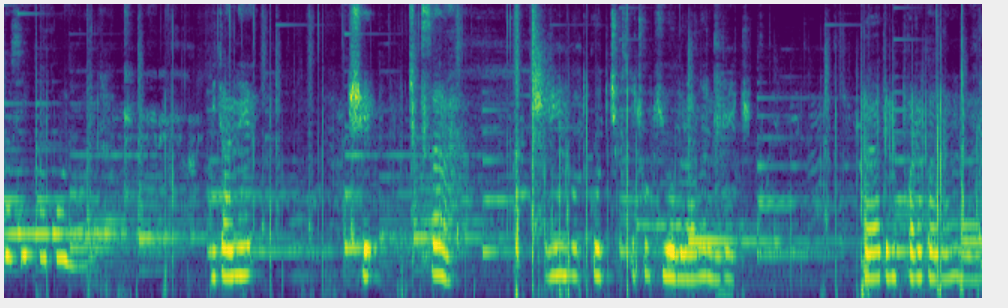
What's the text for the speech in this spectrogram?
Burada Zika boy var. Bir tane şey çıksa Green Road kod çıksa çok iyi olur alırım direkt. Bayağı da bir para kazanırım yani.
